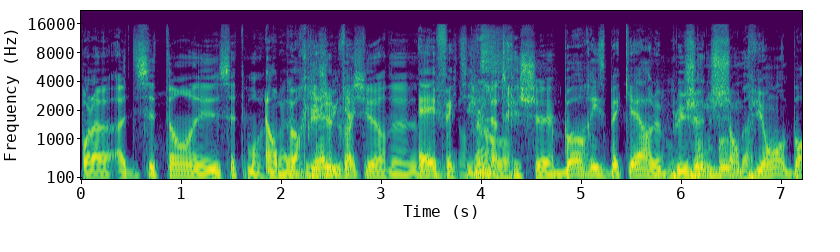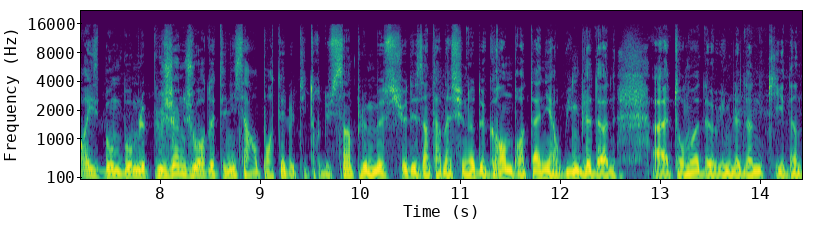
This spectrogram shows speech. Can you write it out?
pour la, à 17 ans et 7 mois. Et on Voilà. peut rien jeune lui cacher. vainqueur de. Effectivement. Il a triché. Boris Becker, le plus jeune champion, Boris Boum Boum, le plus jeune joueur de tennis, a remporté le titre du simple monsieur des internationaux de Grande-Bretagne à Wimbledon, Euh, tournoi de Wimbledon qui est d'un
